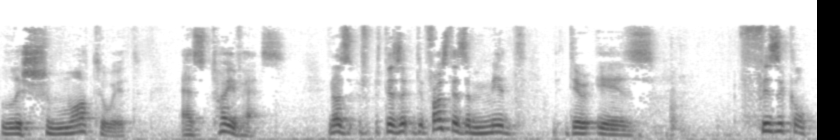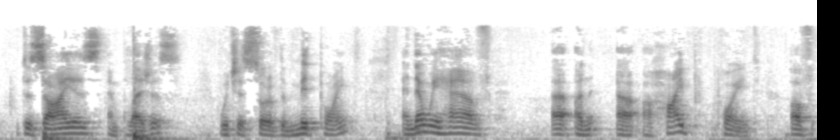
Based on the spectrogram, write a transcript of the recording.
lishma to it as toiv has. You know, there's a, first there's a mid, there is physical desires and pleasures, which is sort of the midpoint, and then we have a, an, a, a high point of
